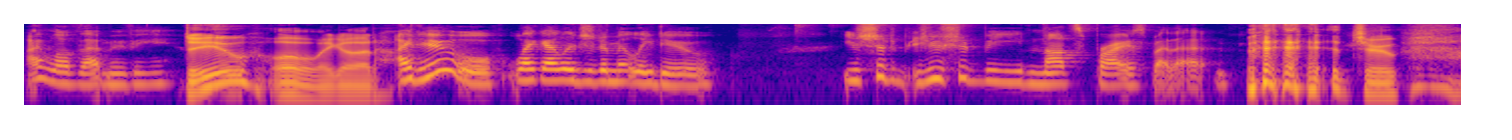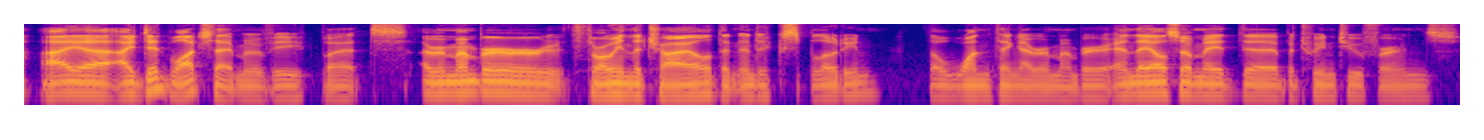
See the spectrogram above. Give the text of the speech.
I love that movie. Do you? Oh my god! I do. Like I legitimately do. You should you should be not surprised by that. True. I uh, I did watch that movie, but I remember throwing the child and it exploding. The one thing I remember, and they also made the Between Two Ferns.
